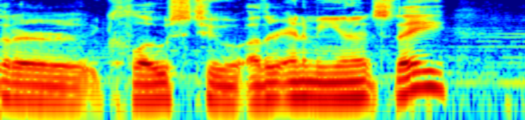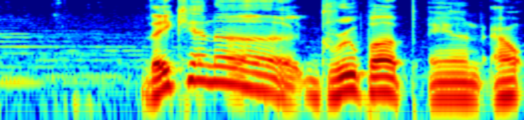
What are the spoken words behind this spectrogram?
that are close to other enemy units, they they can uh, group up and out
